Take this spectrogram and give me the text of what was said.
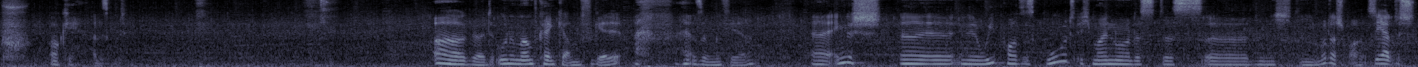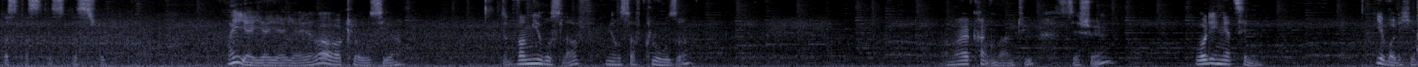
Puh. Okay, alles gut. Oh Gott, ohne Mampf kein Kampf, gell? so ungefähr. Äh, Englisch äh, in den Reports ist gut. Ich meine nur, dass das äh, nicht die Muttersprache ist. Ja, das, das, das, das, das stimmt. Eieieiei, das war aber close hier. Das war Miroslav. Miroslav Klose. Ein neuer Krankenwagentyp. Sehr schön. Wo wollte ich denn jetzt hin? Hier wollte ich hin.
